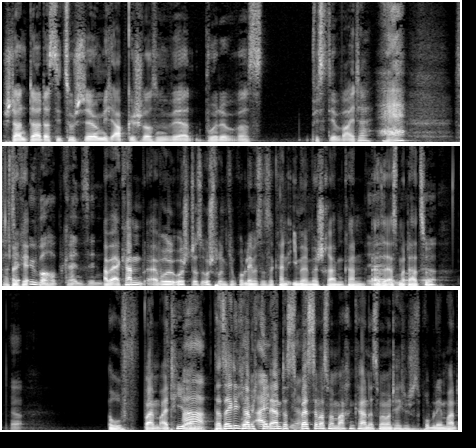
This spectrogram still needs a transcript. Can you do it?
Stand da, dass die Zustellung nicht abgeschlossen werden wurde. Was wisst ihr weiter? Hä? Das macht Okay. ja überhaupt keinen Sinn. aber er kann äh, wohl das ursprüngliche Problem ist, dass er keine E-Mail mehr schreiben kann. Ja, also erstmal genau, dazu. Ja, ja. Ruf beim IT Ah, an. Tatsächlich habe ich gelernt, das ja. Beste, was man machen kann, ist, wenn man ein technisches Problem hat,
